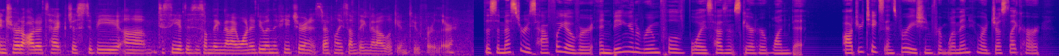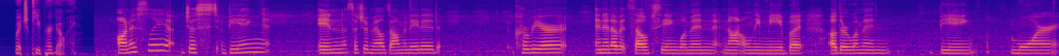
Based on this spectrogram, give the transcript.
intro to auto tech just to be um, to see if this is something that I want to do in the future and it's definitely something that I'll look into further. The semester is halfway over and being in a room full of boys hasn't scared her one bit. Audrey takes inspiration from women who are just like her which keep her going? Honestly, just being in such a male dominated career in and of itself, seeing women, not only me, but other women being more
